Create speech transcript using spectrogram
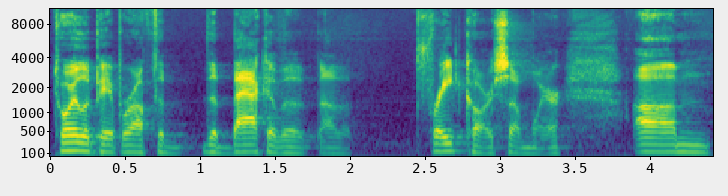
toilet paper off the, the back of a, a freight car somewhere. Um,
